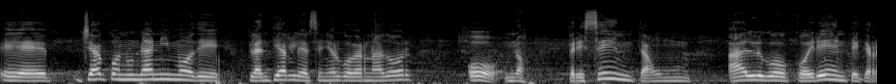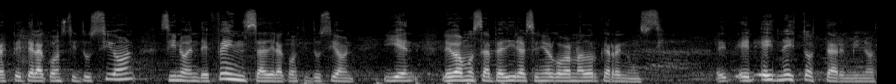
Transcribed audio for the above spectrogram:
eh, ya con un ánimo de plantearle al señor gobernador o nos presenta algo coherente que respete la Constitución, sino en defensa de la Constitución. Y le vamos a pedir al señor gobernador que renuncie en, estos términos.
